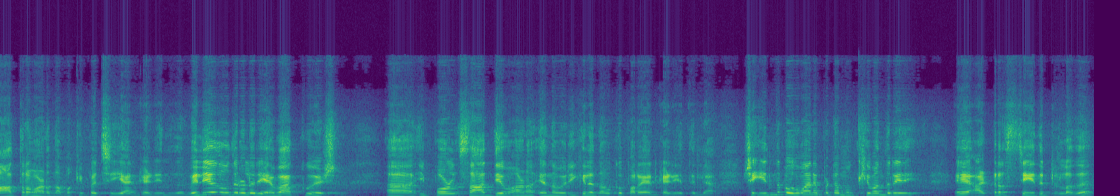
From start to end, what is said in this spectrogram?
മാത്രമാണ് നമുക്കിപ്പോൾ ചെയ്യാൻ കഴിയുന്നത്. വലിയ തോതിലുള്ളൊരു എവാക്യുവേഷൻ ഇപ്പോൾ സാധ്യമാണ് എന്ന് ഒരിക്കലും നമുക്ക് പറയാൻ കഴിയത്തില്ല. പക്ഷെ ഇന്ന് ബഹുമാനപ്പെട്ട മുഖ്യമന്ത്രി അഡ്രസ് ചെയ്തിട്ടുള്ളത്.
